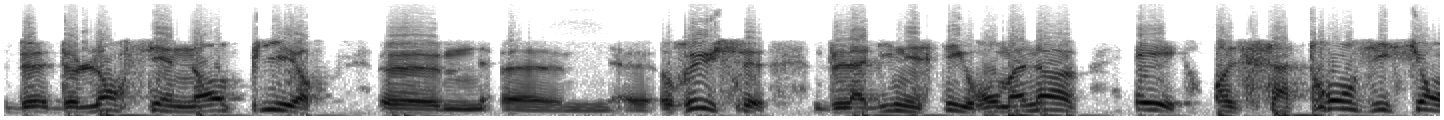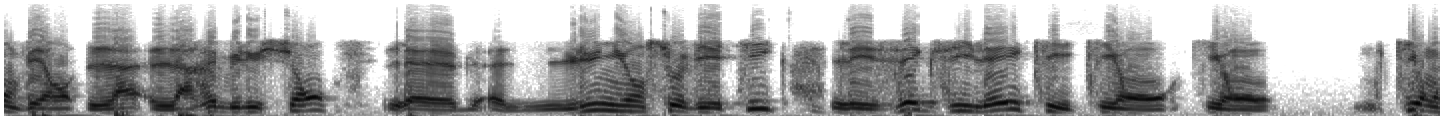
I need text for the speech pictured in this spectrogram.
de, l'ancien empire euh, euh, russe de la dynastie Romanov et sa transition vers la, révolution, l'Union soviétique, les exilés qui ont qui ont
